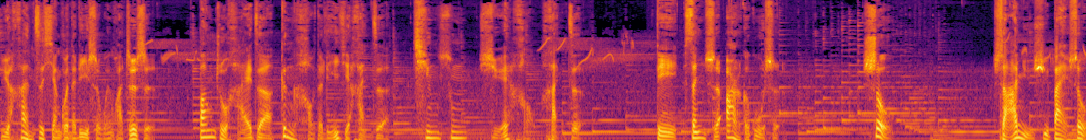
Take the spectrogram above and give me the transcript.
与汉字相关的历史文化知识，帮助孩子更好的理解汉字，轻松学好汉字。第三十二个故事：寿。傻女婿拜寿。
